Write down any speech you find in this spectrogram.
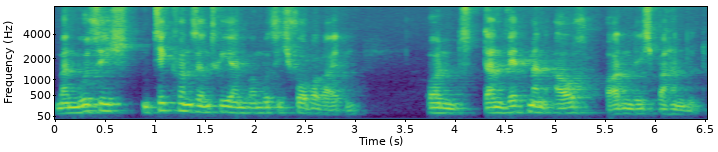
Man muss sich einen Tick konzentrieren, man muss sich vorbereiten. Und dann wird man auch ordentlich behandelt.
